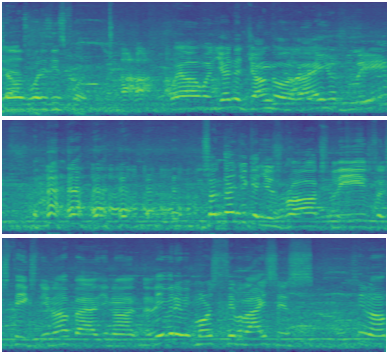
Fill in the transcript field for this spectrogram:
Tell us what is this for? Well, when you're in the jungle, right? use leaves? Sometimes you can use rocks, leaves, or sticks, you know, but, you know, a little bit more civilized is, you know,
